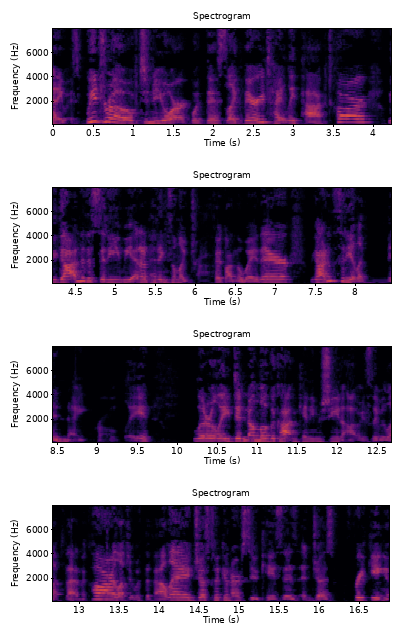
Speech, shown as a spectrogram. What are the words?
anyways, we drove to New York with this like very tightly packed car. We got into the city. We ended up hitting some like traffic on the way there. We got into the city at like midnight probably. Literally didn't unload the cotton candy machine. Obviously, we left that in the car, left it with the valet, just took in our suitcases and just freaking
